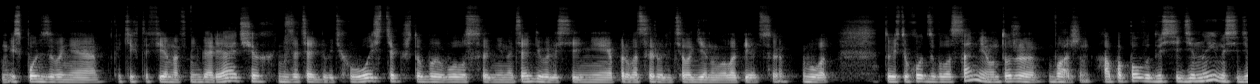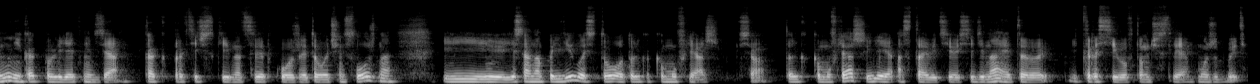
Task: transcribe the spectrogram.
использование каких-то фенов не горячих, не затягивать хвостик, чтобы волосы не натягивались и не провоцировали телогеновую лапецию. Вот. То есть уход за волосами, он тоже важен. А по поводу седины, на седину никак повлиять нельзя, как практически на цвет кожи. Это очень сложно. И если она появилась, то только камуфляж. Все. Только камуфляж или оставить ее. Седина — это и красиво в том числе, может быть.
